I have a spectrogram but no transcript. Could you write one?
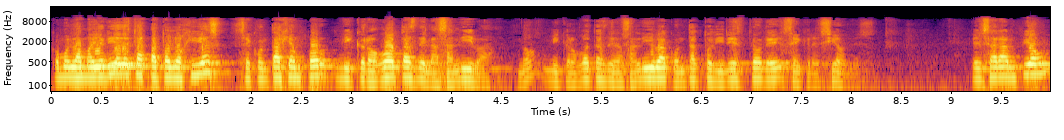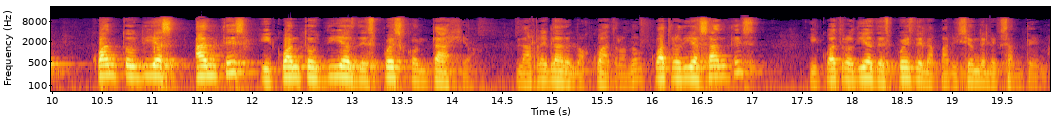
Como la mayoría de estas patologías se contagian por microgotas de la saliva, ¿no? Microgotas de la saliva, contacto directo de secreciones. El sarampión, ¿cuántos días antes y cuántos días después contagia? La regla de los cuatro, ¿no? Cuatro días antes y cuatro días después de la aparición del exantema.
